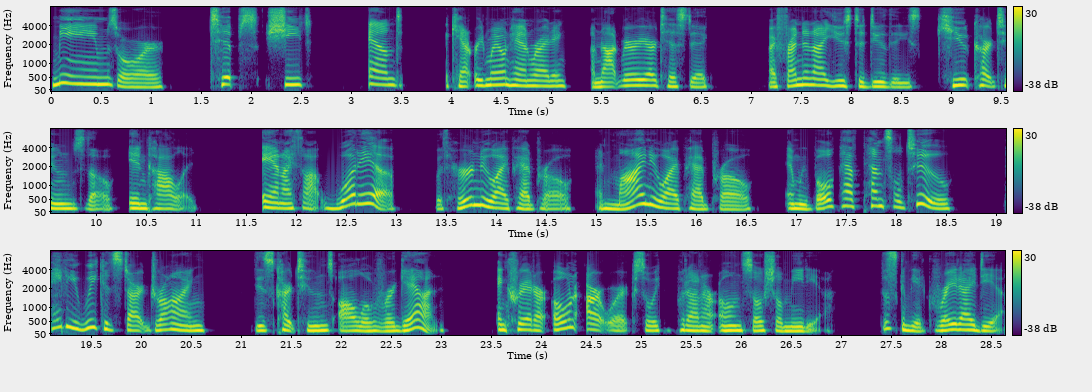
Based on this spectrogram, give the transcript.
memes or tips sheet. And I can't read my own handwriting. I'm not very artistic. My friend and I used to do these cute cartoons though in college. And I thought, what if with her new iPad Pro and my new iPad Pro, and we both have pencil too, maybe we could start drawing these cartoons all over again and create our own artwork so we can put on our own social media. This is going to be a great idea.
